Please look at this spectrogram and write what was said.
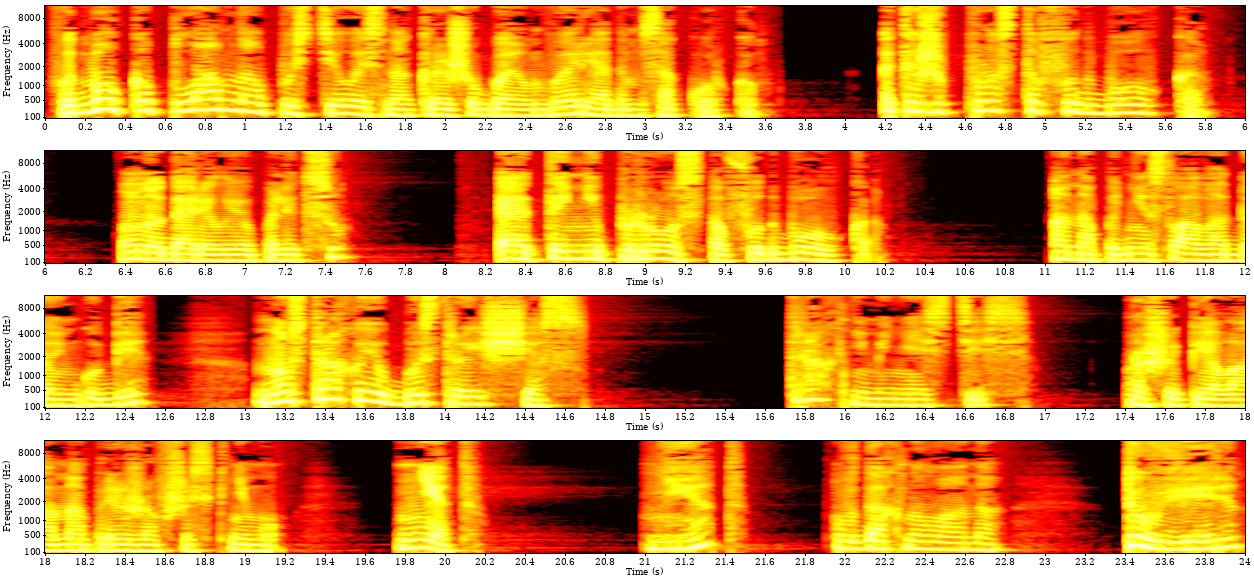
Футболка плавно опустилась на крышу БМВ рядом с окурком. «Это же просто футболка!» Он ударил ее по лицу. «Это не просто футболка!» Она поднесла ладонь к губе, но страх ее быстро исчез. «Трахни меня здесь», — прошипела она, прижавшись к нему. «Нет». «Нет?» — вздохнула она. «Ты уверен?»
